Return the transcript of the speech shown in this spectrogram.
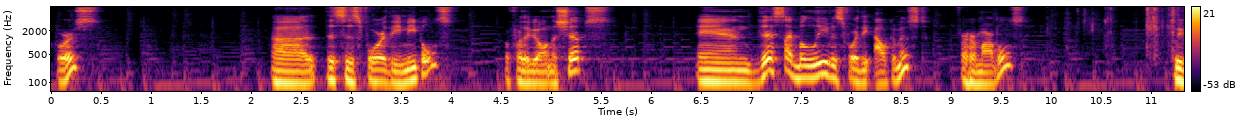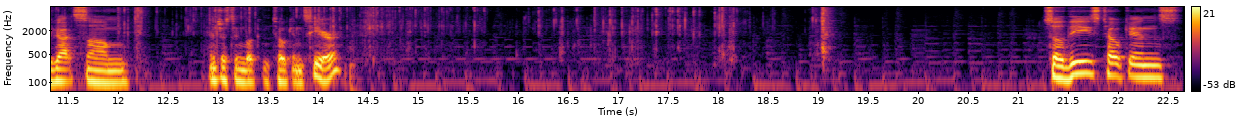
of course. Uh, this is for the meeples before they go on the ships. And this, I believe, is for the alchemist for her marbles. We've got some interesting looking tokens here. So these tokens,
